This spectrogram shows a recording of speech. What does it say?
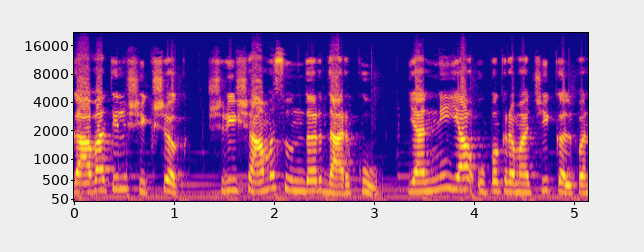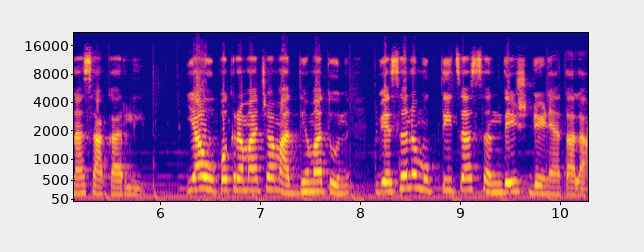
गावातील शिक्षक श्री श्यामसुंदर दारकू यांनी या उपक्रमाची कल्पना साकारली. या उपक्रमाच्या माध्यमातून व्यसनमुक्तीचा संदेश देण्यात आला.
